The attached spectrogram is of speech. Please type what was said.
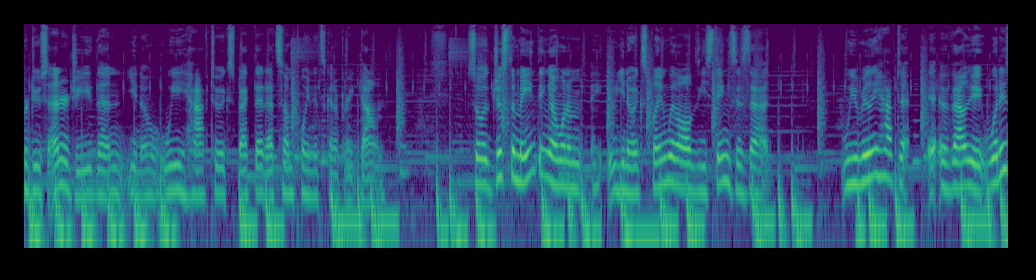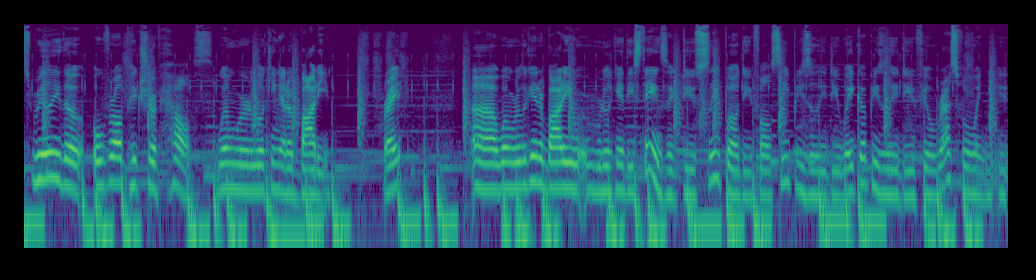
produce energy then you know we have to expect that at some point it's going to break down so just the main thing i want to you know explain with all these things is that we really have to evaluate what is really the overall picture of health when we're looking at a body right uh, when we're looking at our body, we're looking at these things like do you sleep well? Do you fall asleep easily? Do you wake up easily? Do you feel restful when you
